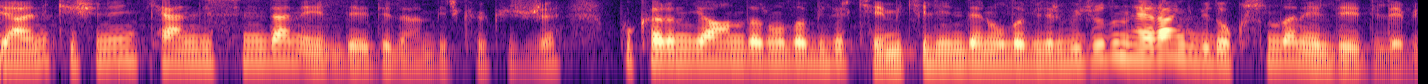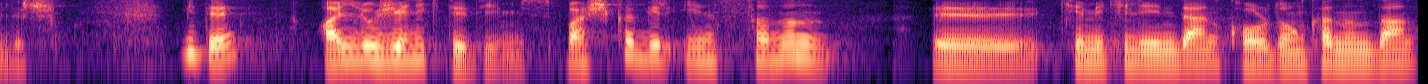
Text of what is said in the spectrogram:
Yani kişinin kendisinden elde edilen bir kök hücre. Bu karın yağından olabilir, kemik iliğinden olabilir, vücudun herhangi bir dokusundan elde edilebilir. Bir de allojenik dediğimiz başka bir insanın e, kemik iliğinden, kordon kanından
